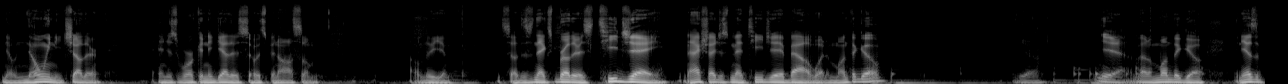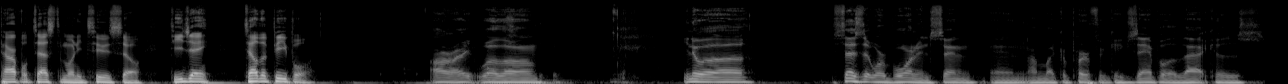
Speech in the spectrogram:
you know knowing each other and just working together. So it's been awesome. Hallelujah. And so this next brother is TJ, and actually I just met TJ about what a month ago. Yeah. Yeah, about a month ago, and he has a powerful testimony too. So TJ, tell the people all right. Well, um, you know, uh, says that we're born in sin, and I'm like a perfect example of that because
